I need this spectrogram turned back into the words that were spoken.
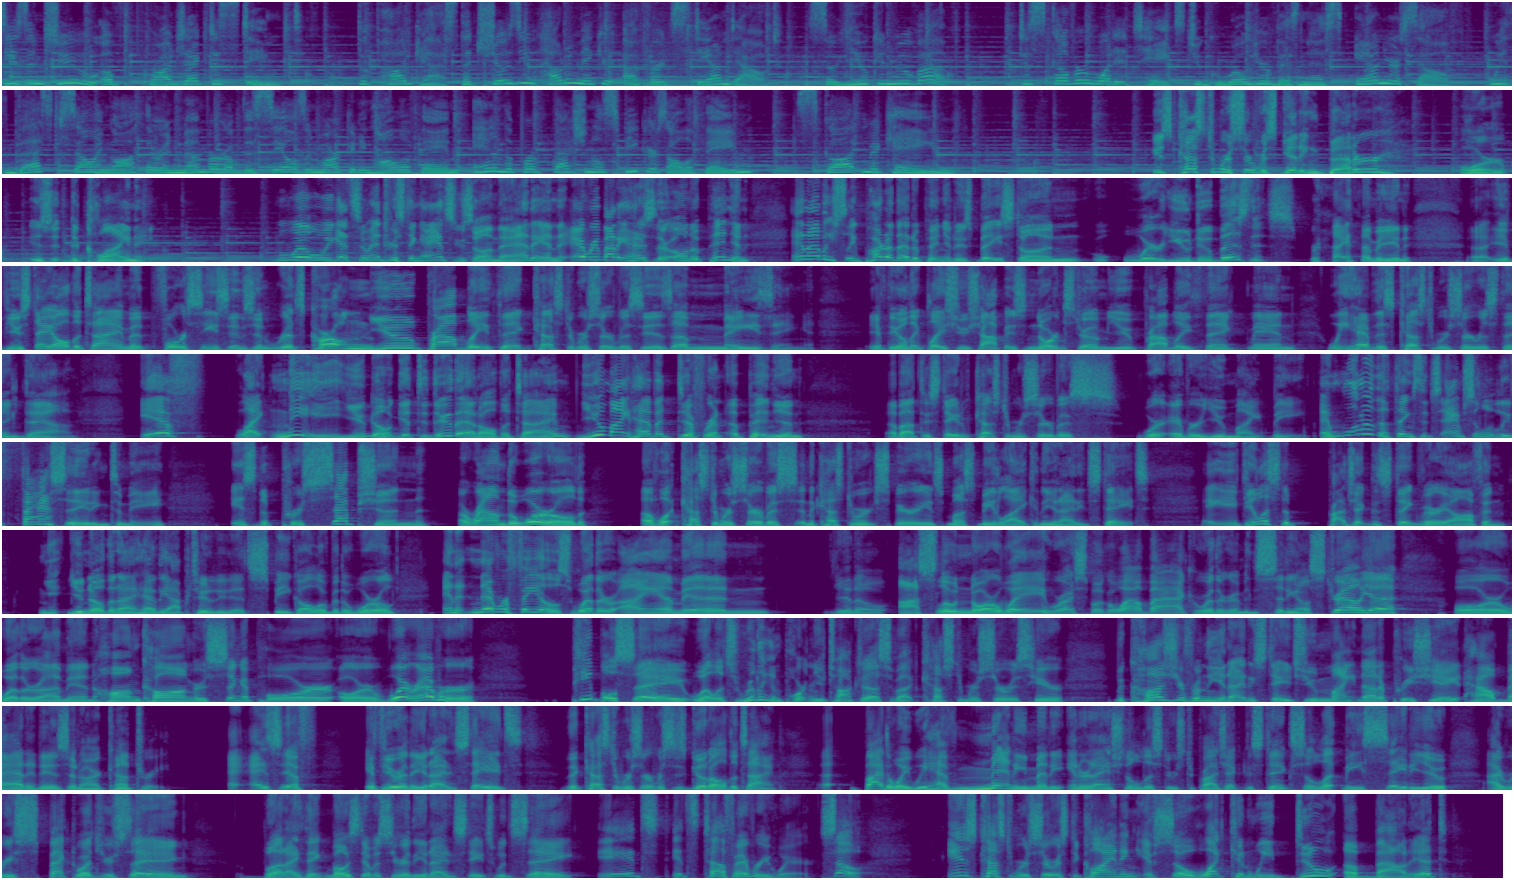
season 2 of Project Distinct, the podcast that shows you how to make your efforts stand out so you can move up. Discover what it takes to grow your business and yourself with best-selling author and member of the Sales and Marketing Hall of Fame and the Professional Speakers Hall of Fame, Scott McKain. Is customer service getting better or is it declining? Well, we got some interesting answers on that, and everybody has their own opinion. And obviously, part of that opinion is based on where you do business, right? I mean, uh, if you stay all the time at Four Seasons and Ritz Carlton, you probably think customer service is amazing. If the only place you shop is Nordstrom, you probably think, man, we have this customer service thing down. If, like me, you don't get to do that all the time, you might have a different opinion about the state of customer service wherever you might be. And one of the things that's absolutely fascinating to me is the perception around the world of what customer service and the customer experience must be like in the United States. If you listen to Project Distinct very often, you know that I have the opportunity to speak all over the world, and it never fails whether I am in, you know, Oslo, Norway, where I spoke a while back, or whether I'm in Sydney, Australia, or whether I'm in Hong Kong or Singapore or wherever, people say, well, it's really important you talk to us about customer service here. Because you're from the United States, you might not appreciate how bad it is in our country. As if if you're in the United States, the customer service is good all the time. Uh, by the way, we have many, many international listeners to Project Distinct. So let me say to you, I respect what you're saying, but I think most of us here in the United States would say it's it's tough everywhere. So is customer service declining? If so, what can we do about it?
